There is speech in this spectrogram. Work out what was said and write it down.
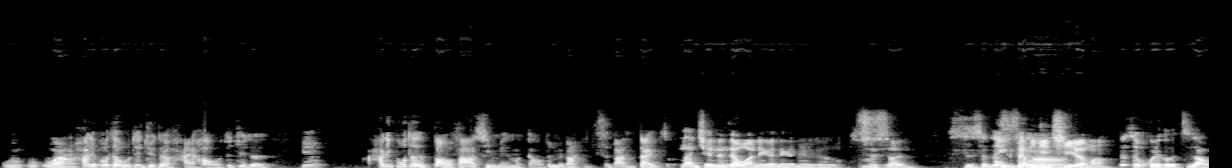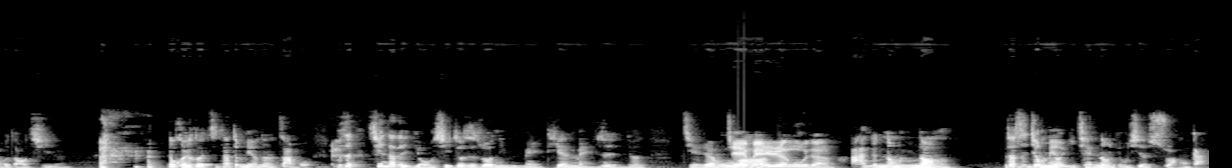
我我玩哈利波特我就觉得还好，我就觉得因为哈利波特的爆发性没那么高，就没办法一次把你带走。那你前阵在玩那个那个那个叫什么死神？死神那已经已经弃了吗？那是回合制啊，我早弃了。那回合制它就没有那种炸波，不是现在的游戏就是说你每天每日你就解任务啊，解每日任务这样啊，你就弄一弄，但是就没有以前那种游戏的爽感。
